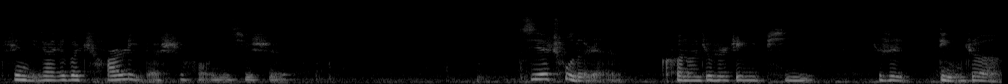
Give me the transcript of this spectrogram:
就是你在这个圈里的时候，你其实接触的人可能就是这一批，就是顶着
